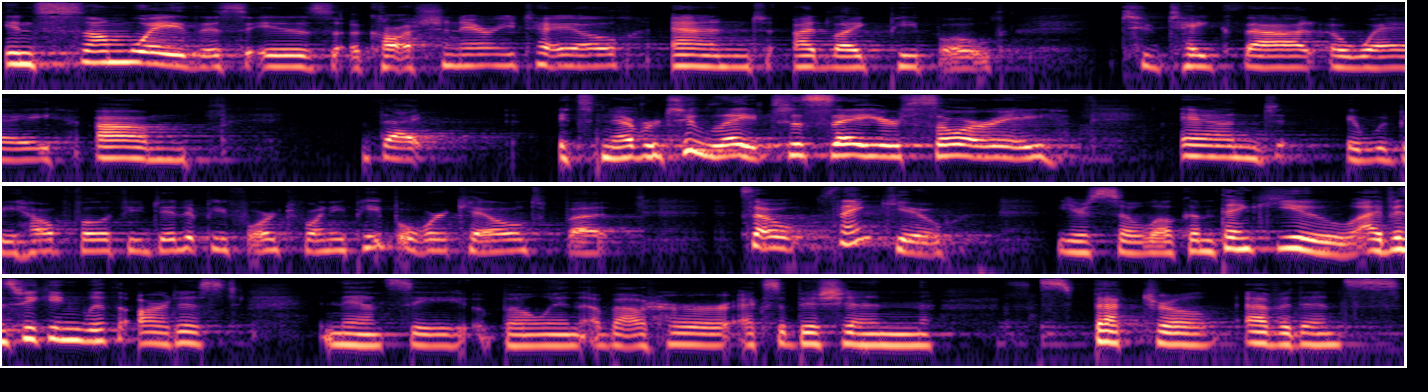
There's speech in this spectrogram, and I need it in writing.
in some way this is a cautionary tale, and I'd like people to take that away. Um, that it's never too late to say you're sorry, and it would be helpful if you did it before 20 people were killed. But so, thank you. You're so welcome. Thank you. I've been speaking with artist Nancy Bowen about her exhibition spectral evidence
